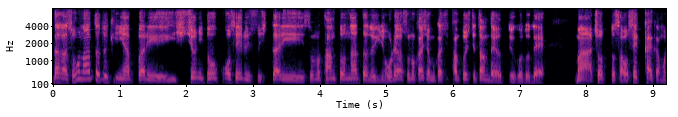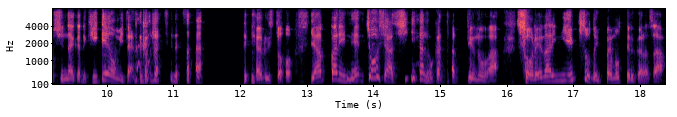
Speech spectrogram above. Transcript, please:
だからそうなった時にやっぱり一緒に同行セールスしたり、その担当になった時に俺はその会社昔担当してたんだよっていうことで、まあちょっとさ、おせっかいかもしんないけど聞いてよみたいな形でさ、やる人、やっぱり年長者、シニアの方っていうのは、それなりにエピソードいっぱい持ってるからさ。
